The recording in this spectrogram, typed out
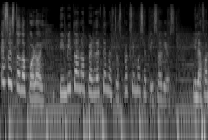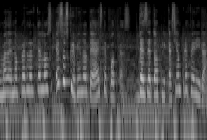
Eso es todo por hoy. Te invito a no perderte nuestros próximos episodios. Y la forma de no perdértelos es suscribiéndote a este podcast desde tu aplicación preferida.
